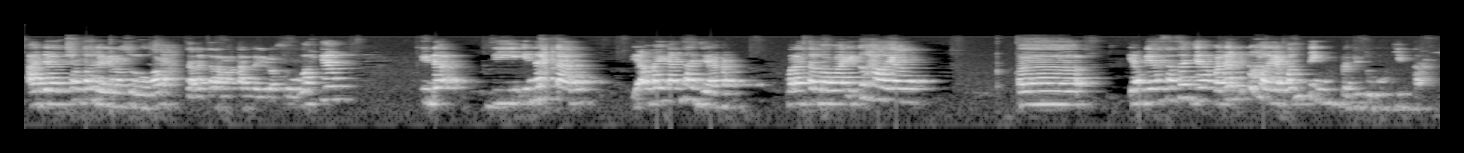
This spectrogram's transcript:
Ada contoh dari Rasulullah, cara-cara makan dari Rasulullah yang tidak diindahkan, diabaikan saja, merasa bahwa itu hal yang uh, yang biasa saja, padahal itu hal yang penting bagi tubuh kita.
